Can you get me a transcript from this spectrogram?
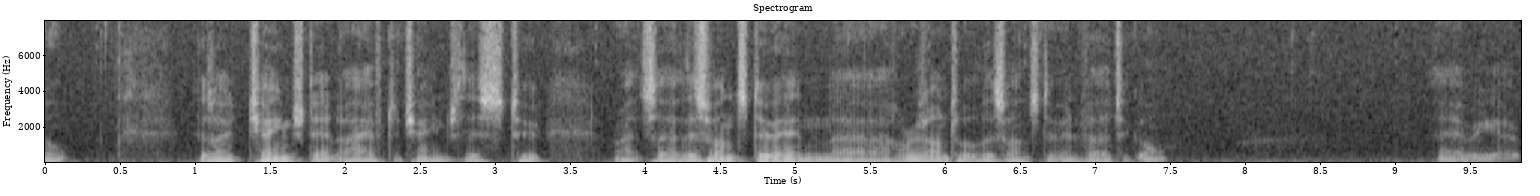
Oh, because I changed it, I have to change this to Right, so this one's doing uh, horizontal, this one's doing vertical. There we go.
